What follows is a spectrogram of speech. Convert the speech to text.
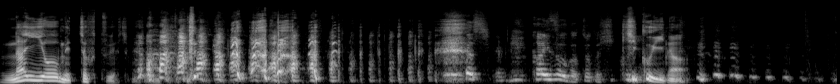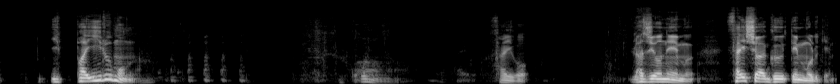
内容めっちゃ普通やし。確かに。解像度ちょっと低い。低いな。いっぱいいるもんな。すごいな。最後ラジオネーム最初はグーテンモルゲン。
